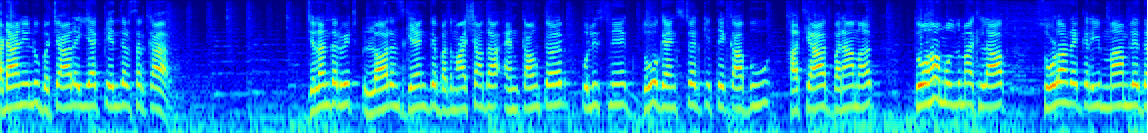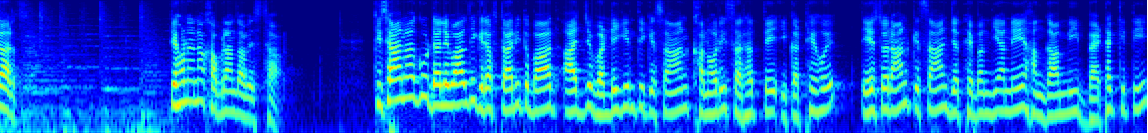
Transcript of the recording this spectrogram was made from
ਅਡਾਨੀ ਨੂੰ ਬਚਾ ਰਹੀ ਹੈ ਕੇਂਦਰ ਸਰਕਾਰ। ਜਲੰਧਰ ਵਿੱਚ ਲਾਰੈਂਸ ਗੈਂਗ ਦੇ ਬਦਮਾਸ਼ਾਂ ਦਾ ਐਨਕਾਊਂਟਰ, ਪੁਲਿਸ ਨੇ ਦੋ ਗੈਂਗਸਟਰ ਕੀਤੇ ਕਾਬੂ, ਹਥਿਆਰ ਬਰਾਮਦ, ਦੋਹਾਂ ਮੁਲਜ਼ਮਾਂ ਖਿਲਾਫ 16 ਦੇ ਕਰੀਬ ਮਾਮਲੇ ਦਰਜ। ਤੇ ਹੁਣ ਇਹਨਾਂ ਖਬਰਾਂ ਦਾ ਵਿਸਥਾਰ। ਕਿਸਾਨ ਆਗੂ ਡੱਲੇਵਾਲ ਦੀ ਗ੍ਰਿਫਤਾਰੀ ਤੋਂ ਬਾਅਦ ਅੱਜ ਵੱਡੀ ਗਿਣਤੀ ਕਿਸਾਨ ਖਨੌਰੀ ਸਰਹੱਦ ਤੇ ਇਕੱਠੇ ਹੋਏ। ਇਸ ਦੌਰਾਨ ਕਿਸਾਨ ਜਥੇਬੰਦੀਆਂ ਨੇ ਹੰਗਾਮੀ ਬੈਠਕ ਕੀਤੀ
